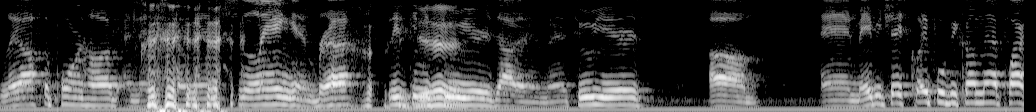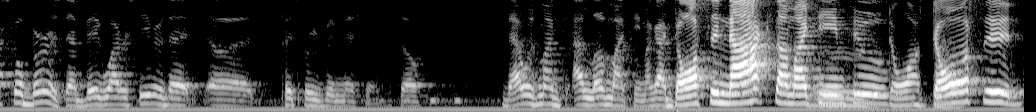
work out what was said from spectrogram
lay off the Pornhub and then just come in slinging, bruh. At least give me two years out of him, man. Two years. Um, and maybe Chase Claypool become that Plaxico Burress, that big wide receiver that uh, Pittsburgh's been missing. So that was my. I love my team. I got Dawson Knox on my team too. Dawson. Dawson.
